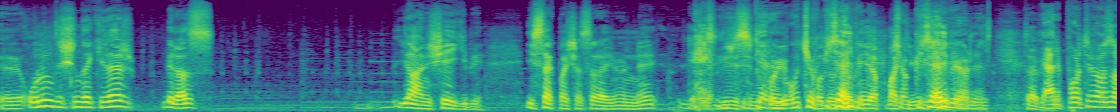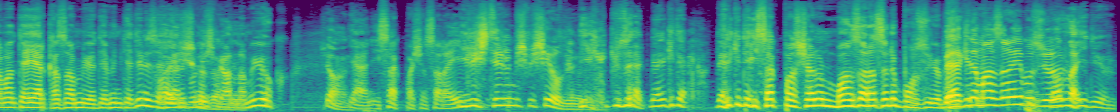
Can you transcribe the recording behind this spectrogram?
Ee, onun dışındakiler biraz yani şey gibi İshak Paşa Sarayı'nın önüne birisini Yani koyup o çok güzel bir, yapmak çok gibi güzel şey. bir örnek. Tabii. Yani portre o zaman değer kazanmıyor demin dediniz ya. Hayır, yani bunun hiçbir anlamı yok. Yani. Yani İshak Paşa Sarayı İliştirilmiş bir şey oluyor. güzel. Belki de belki de İshak Paşa'nın manzarasını bozuyor. Belki de manzarayı bozuyor. Vallahi diyorum.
